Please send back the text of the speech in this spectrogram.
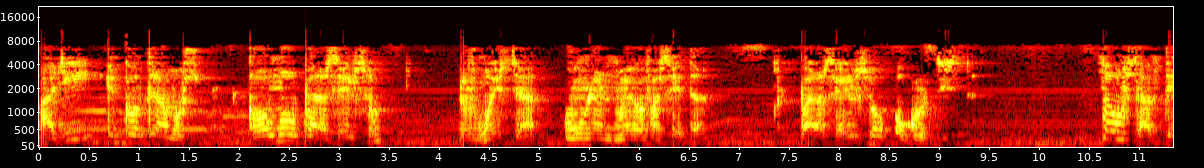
Allí encontramos cómo Paracelso nos muestra una nueva faceta, Paracelso ocultista. No obstante,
